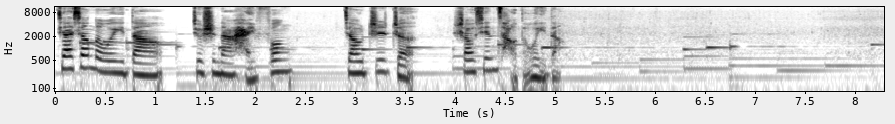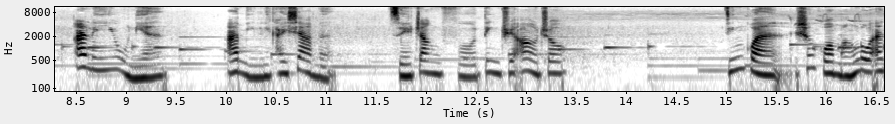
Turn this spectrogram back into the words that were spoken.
家乡的味道就是那海风交织着烧仙草的味道。二零一五年，阿敏离开厦门，随丈夫定居澳洲。尽管生活忙碌安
